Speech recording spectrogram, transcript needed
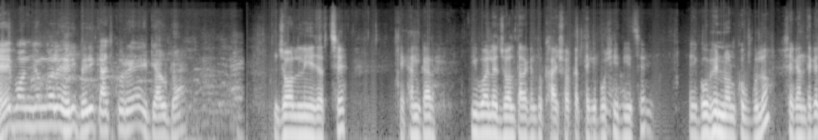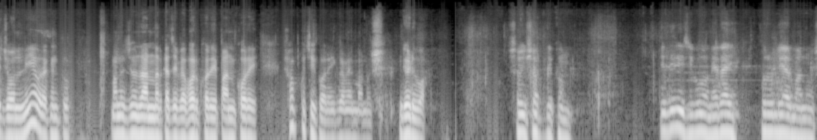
এই বন জঙ্গলে হেরি ফেরি কাজ করে এটা ওটা। জল নিয়ে যাচ্ছে। এখানকার টিউবওয়েলের জল তারা কিন্তু খায় সরকার থেকে বসিয়ে দিয়েছে। এই গভীর নলকূপগুলো সেখান থেকে জল নিয়ে ওরা কিন্তু মানুষজন রান্নার কাজে ব্যবহার করে পান করে সব কিছুই করে এই গ্রামের মানুষ। গেড়ুয়া শৈশব দেখুন। এদেরই জীবন এরাই পুরুলিয়ার মানুষ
